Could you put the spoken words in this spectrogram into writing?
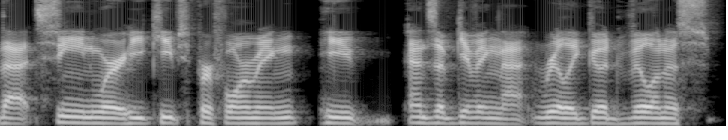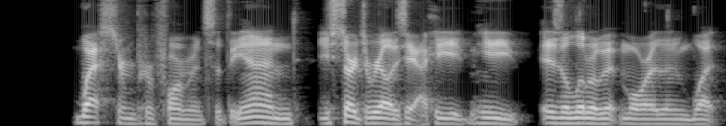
that scene where he keeps performing. He ends up giving that really good villainous Western performance at the end. You start to realize, yeah, he, he is a little bit more than what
